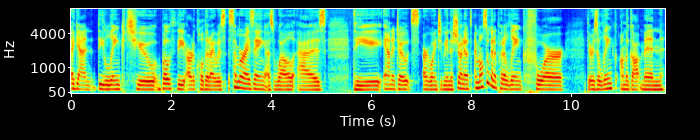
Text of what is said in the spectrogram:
again, the link to both the article that I was summarizing as well as the antidotes are going to be in the show notes. I'm also going to put a link for, there's a link on the Gottman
